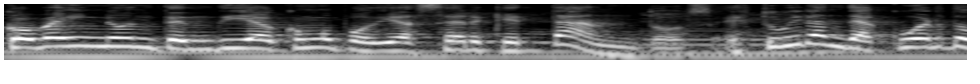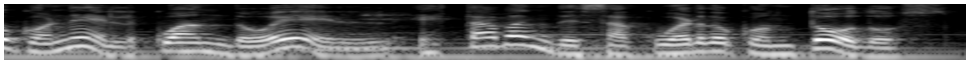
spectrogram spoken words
Cobain no entendía cómo podía ser que tantos estuvieran de acuerdo con él cuando él estaba en desacuerdo con todos.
